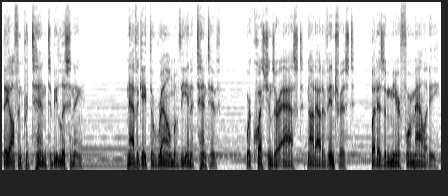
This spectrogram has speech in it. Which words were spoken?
They often pretend to be listening. Navigate the realm of the inattentive, where questions are asked not out of interest, but as a mere formality.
